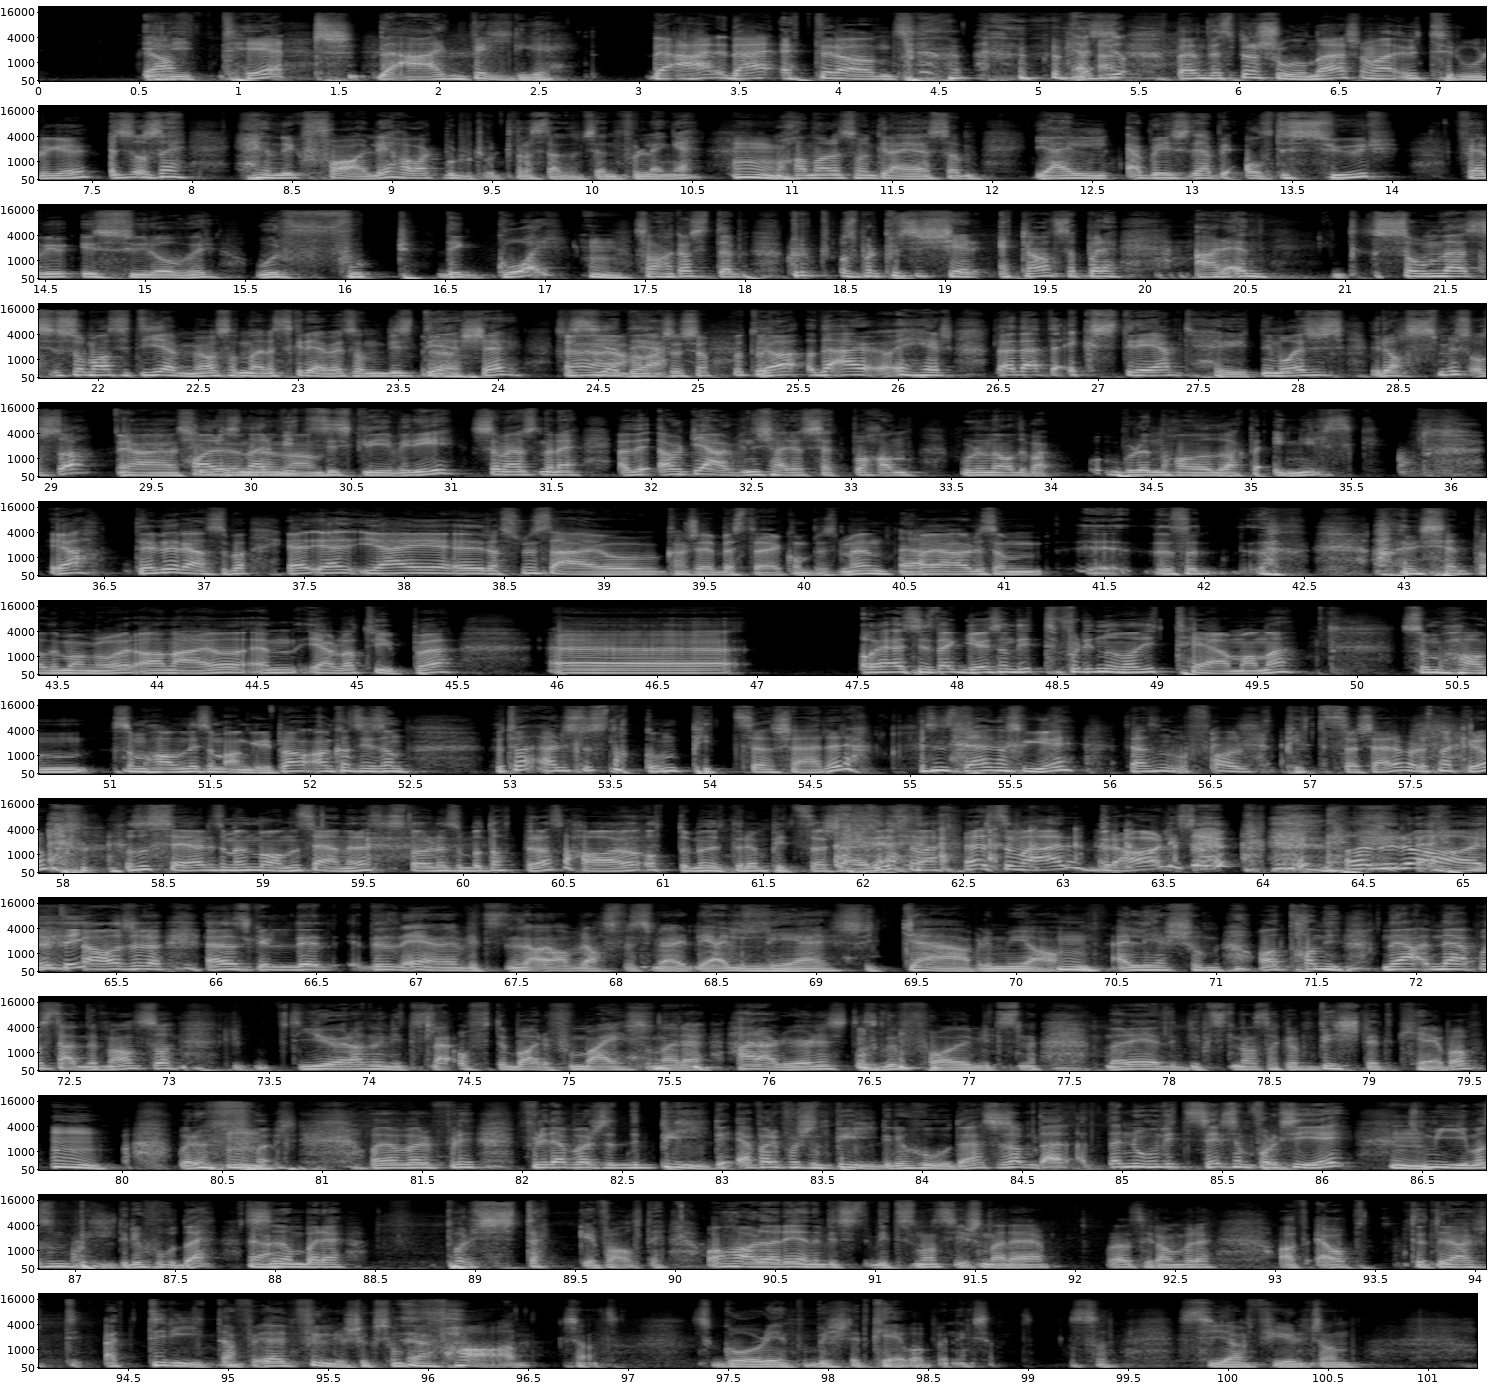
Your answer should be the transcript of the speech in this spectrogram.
Ja. irritert det er veldig gøy. Det er, det er et eller annet det, er, synes- det er en desperasjon der som er utrolig gøy. Jeg synes også Henrik Farley har vært borte borte fra standup-scenen for lenge. Mm. Han har en sånn greie som jeg, jeg, blir, jeg blir alltid sur. For jeg blir sur over hvor fort det går. Mm. Så han kan sitte Og så bare plutselig skjer et eller annet. Så bare er det en som, er, som han sitter hjemme og sånn der, skrevet sånn Hvis det skjer, så sier jeg det. så kjapp. Ja, det er helt det er, et ekstremt høyt nivå. Jeg synes Rasmus også har et sånn er vitseskriveri. Som er sånn jeg har vært jævlig nysgjerrig og sett på han hvordan han hadde vært, hvordan han hadde vært på engelsk. Ja, det lurer jeg også på. Jeg, jeg, jeg, Rasmus er jo kanskje beste kompisen min. Ja. Og jeg har liksom eh, så, jeg har kjent han i mange år. Han er jo en jævla type. Eh, og jeg synes det er gøy, sånn, fordi noen av de temaene som han, som han liksom angriper han kan si sånn Vet du hva, Jeg har lyst til å snakke om pizzaskjærer. Jeg, jeg synes det er ganske gøy. Så jeg er sånn, Hva faen, pizzaskjærer? Hva er det du snakker om? Og så ser jeg liksom en måned senere, så står han liksom på dattera, så har han åtte minutter om pizzaskjærer, som, er- som er bra, liksom. Han har så rare ting. Ja, altså, jeg husker den, den ene vitsen av Rasmus som jeg, jeg ler så jævlig mye av. den. Jeg ler så mye. Og at han, når, når jeg er på standup med han, så gjør han den vitsen der ofte bare for meg. Sånn der, her er du, Jonis, nå skal du få den vitsen. Når det gjelder vitsen han snakker om Bislett kebab. Hvor han får, og det er bare fordi, fordi det er bare så, det bilder, Jeg bare får sånne bilder i hodet. Så, sånn, det, er, det er noen vitser som folk sier, som gir meg sånne bilder i hodet. Ja. Som bare, bare støkker for alltid. Og han har det der ene vits, vitsen han sier sånn derre da sier han bare at jeg, var- jeg, er, er drita Jeg er fyllesyk som Ja. faen. Så går du inn på Bislett Kebaben, og så sier han fyren sånn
